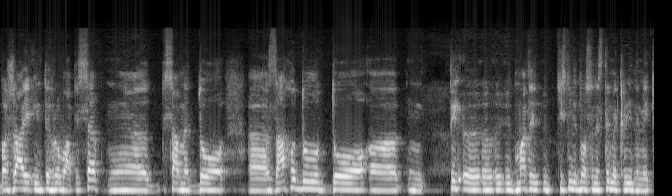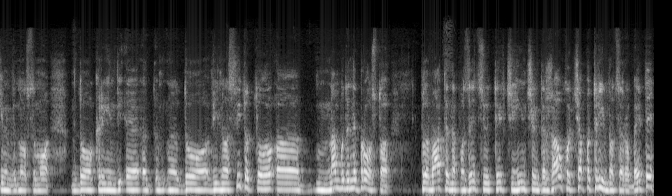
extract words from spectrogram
бажає інтегруватися е, саме до е, заходу, до е, е, е, мати тісні відносини з тими країнами, які ми відносимо до країн до вільного світу, то нам буде непросто впливати на позицію тих чи інших держав, хоча потрібно це робити,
